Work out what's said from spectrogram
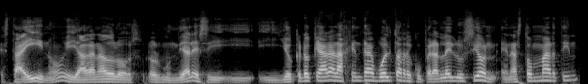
está ahí, ¿no? Y ha ganado los, los mundiales. Y, y- y yo creo que ahora la gente ha vuelto a recuperar la ilusión en Aston Martin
